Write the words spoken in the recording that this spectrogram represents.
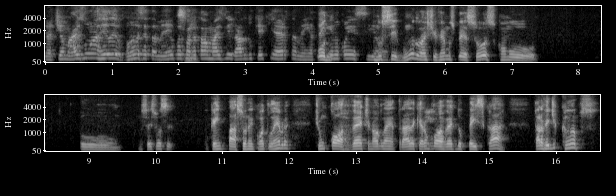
Já tinha mais uma relevância também, o pessoal Sim. já estava mais ligado do que, que era também, até quem não conhecia. No né? segundo, nós tivemos pessoas como o. Não sei se você. Quem passou no encontro lembra, tinha um Corvette logo na entrada, que era um Corvette do Pace Car. O cara veio de Campos.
